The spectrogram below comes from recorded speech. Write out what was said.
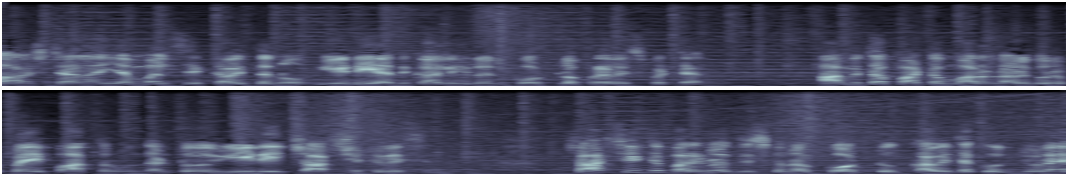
కేసులో అరెస్ట్ అయిన ఎమ్మెల్సీ కవితను ఈడీ అధికారులు ఈరోజు కోర్టులో ప్రవేశపెట్టారు. ఆమెతో పాటు మరో నలుగురిపై పాత్ర ఉందంటూ ఈడీ షీట్ వేసింది. ఛార్జ్షీట్ పరిగణలో తీసుకున్న కోర్టు కవితకు జూలై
